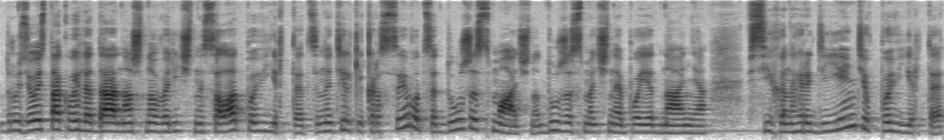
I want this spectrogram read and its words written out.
Друзі, ось так виглядає наш новорічний салат. Повірте, це не тільки красиво, це дуже смачно, дуже смачне поєднання всіх інгредієнтів, повірте,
